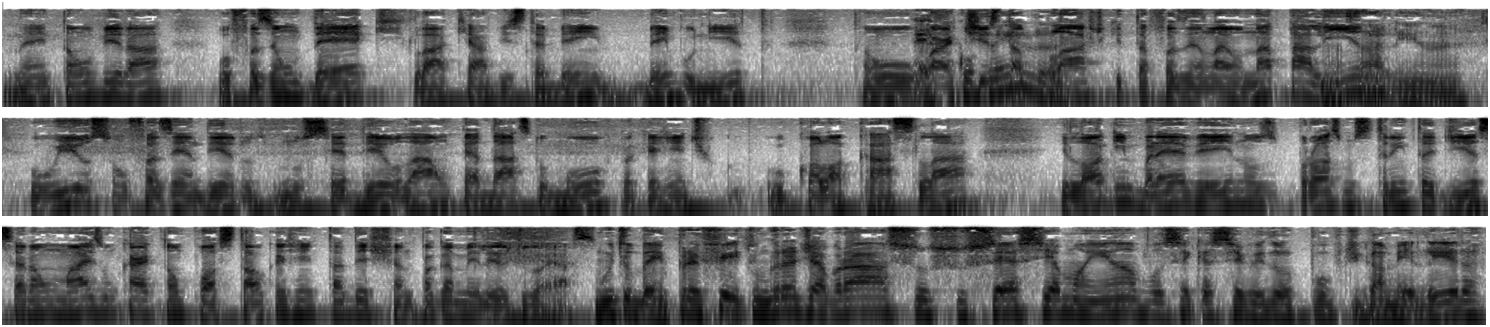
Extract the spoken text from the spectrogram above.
né? Então virar, vou fazer um deck lá que a vista é bem, bem bonita. Então o é, artista bem, plástico que está fazendo lá é o Natalino. Natalino né? O Wilson, fazendeiro, nos cedeu lá um pedaço do morro para que a gente o colocasse lá. E logo em breve, aí, nos próximos 30 dias, será mais um cartão postal que a gente está deixando para Gameleira de Goiás. Muito bem. Prefeito, um grande abraço, sucesso. E amanhã, você que é servidor público de Gameleira,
